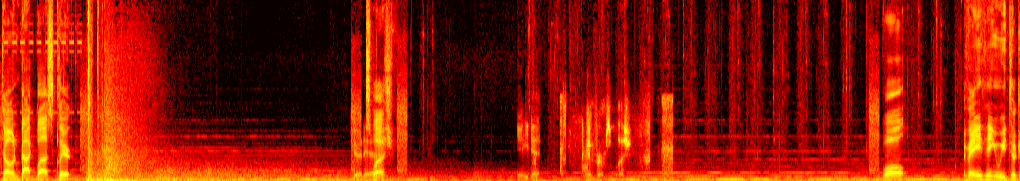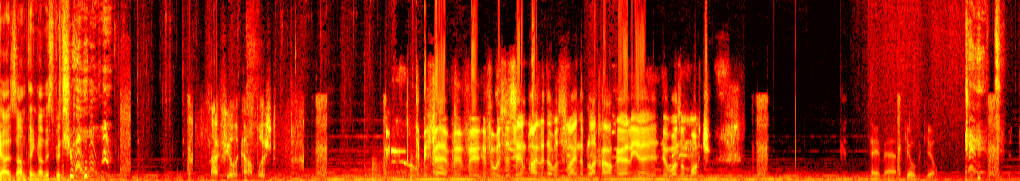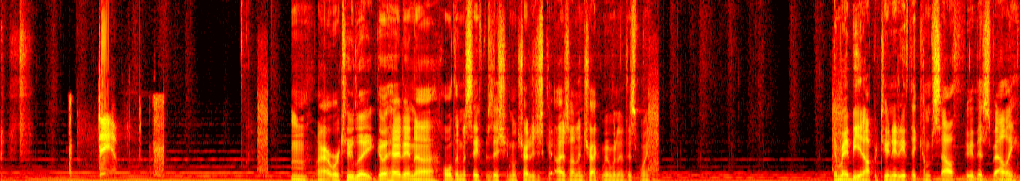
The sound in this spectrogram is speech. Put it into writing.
Tone, backblast, clear. Good Splash. Yeah, he did. Confirm splash. Well, if anything, we took out something on this patrol. I feel accomplished. To be fair, if, if it was the same pilot that was flying the Black Hawk earlier, it wasn't much. Hey man, kill the kill. Damn. Hmm. All right, we're too late. Go ahead and uh, hold in a safe position. We'll try to just get eyes on and track movement at this point. There may be an opportunity if they come south through this valley.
